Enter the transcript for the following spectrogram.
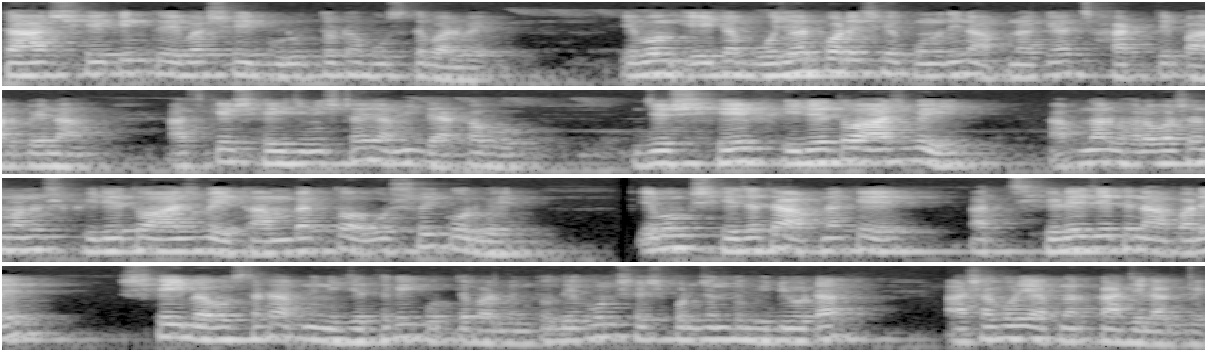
তা সে কিন্তু এবার সেই গুরুত্বটা বুঝতে পারবে। এবং এইটা বোঝার পরে সে কোনোদিন আপনাকে আর ছাড়তে পারবে না। আজকে সেই জিনিসটাই আমি দেখাবো। যে সে ফিরে তো আসবেই আপনার ভালোবাসার মানুষ ফিরে তো আসবেই কামব্যাক তো অবশ্যই করবে। এবং সে যাতে আপনাকে আর ছেড়ে যেতে না পারে, সেই ব্যবস্থাটা আপনি নিজে থেকেই করতে পারবেন। তো দেখুন, শেষ পর্যন্ত ভিডিওটা আশা করি আপনার কাজে লাগবে।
